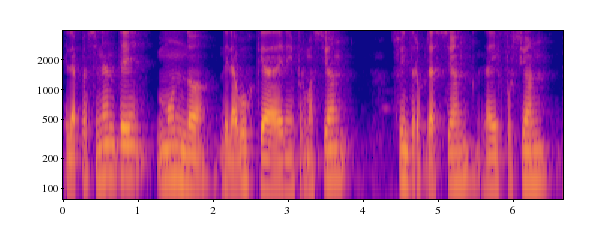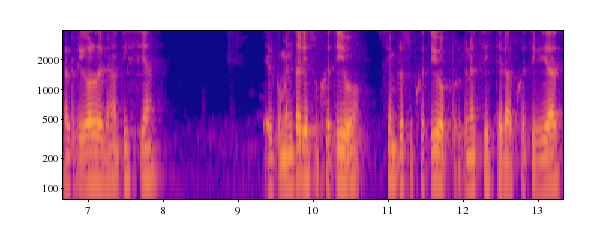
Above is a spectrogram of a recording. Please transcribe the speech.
El apasionante mundo de la búsqueda de la información su interpretación, la difusión, el rigor de la noticia. El comentario subjetivo, siempre subjetivo porque no existe la objetividad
